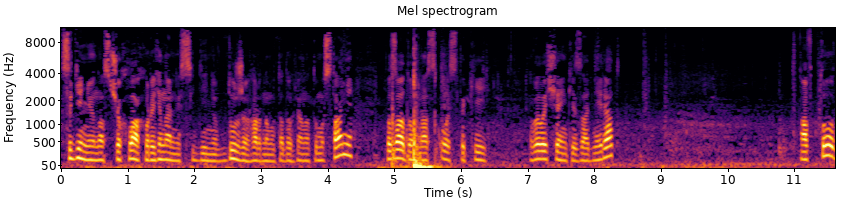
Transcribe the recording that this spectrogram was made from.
Сидіння у нас в чохлах, оригінальне сидіння в дуже гарному та доглянутому стані. Позаду у нас ось такий величенький задній ряд. Авто в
